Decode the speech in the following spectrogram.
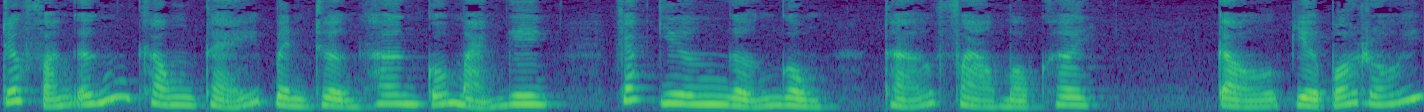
Trước phản ứng không thể bình thường hơn của mạng nghiêng, Khắc Dương ngượng ngùng, thở vào một hơi. Cậu vừa bối rối,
